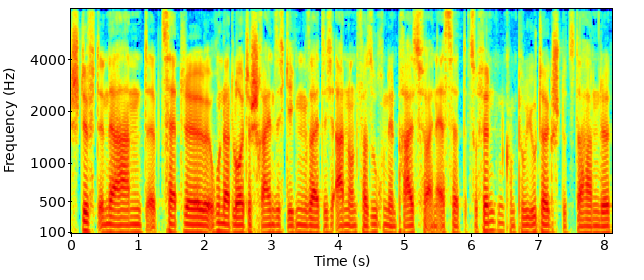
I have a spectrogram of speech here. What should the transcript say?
Stift in der Hand, äh, Zettel, 100 Leute schreien sich gegenseitig an und versuchen den Preis für ein Asset zu finden. Computergestützter Handel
